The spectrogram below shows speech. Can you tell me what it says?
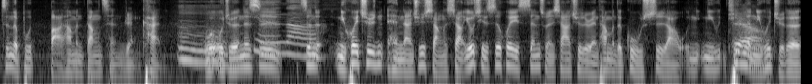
真的不把他们当成人看。嗯，我我觉得那是真的，你会去很难去想象，尤其是会生存下去的人，他们的故事啊，你你听了你会觉得，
